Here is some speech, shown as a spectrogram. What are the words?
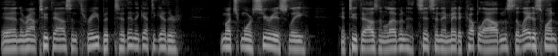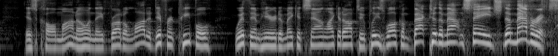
in around 2003, but uh, then they got together much more seriously in 2011. Since then, they made a couple albums. The latest one is called Mono, and they've brought a lot of different people with them here to make it sound like it ought to. Please welcome back to the mountain stage the Mavericks.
